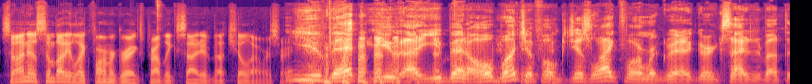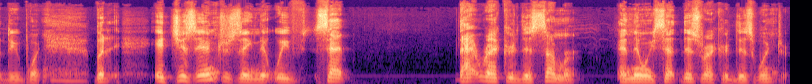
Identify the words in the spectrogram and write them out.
So I know somebody like Farmer Greg's probably excited about chill hours right You now. bet. You uh, you bet. A whole bunch of folks, just like Farmer Greg, are excited about the dew point. But it's just interesting that we've set that record this summer, and then we set this record this winter.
